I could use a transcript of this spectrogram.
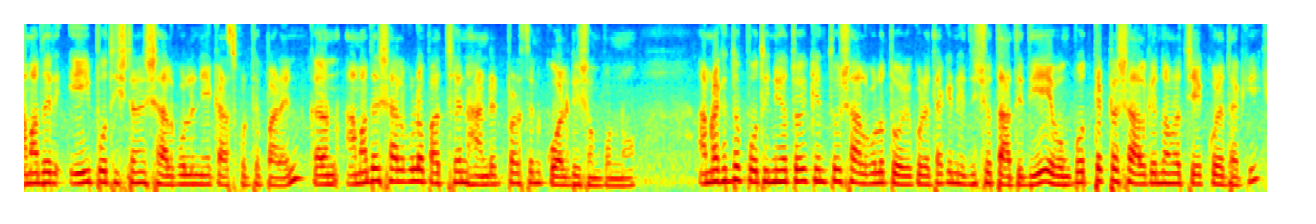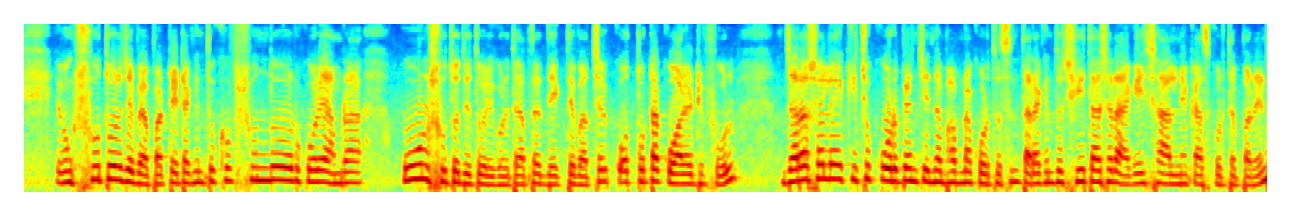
আমাদের এই প্রতিষ্ঠানের শালগুলো নিয়ে কাজ করতে পারেন। কারণ আমাদের শালগুলো পাচ্ছেন হান্ড্রেড পারসেন্ট কোয়ালিটি সম্পন্ন। আমরা কিন্তু প্রতিনিয়তই কিন্তু শালগুলো তৈরি করে থাকি নির্দিষ্ট তাঁতি দিয়ে এবং প্রত্যেকটা শাল কিন্তু আমরা চেক করে থাকি। এবং সুতোর যে ব্যাপারটা, এটা কিন্তু খুব সুন্দর করে আমরা উল সুতো দিয়ে তৈরি করে থাকি। আপনারা দেখতে পাচ্ছেন কতটা কোয়ালিটিফুল যারা আসলে কিছু করবেন চিন্তা ভাবনা করতেছেন, তারা কিন্তু শীত আসার আগেই শাল নিয়ে কাজ করতে পারেন।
